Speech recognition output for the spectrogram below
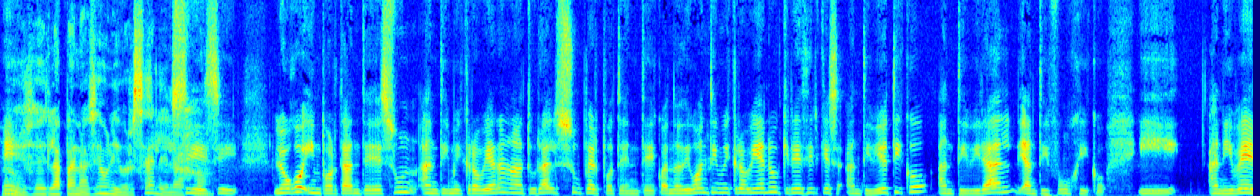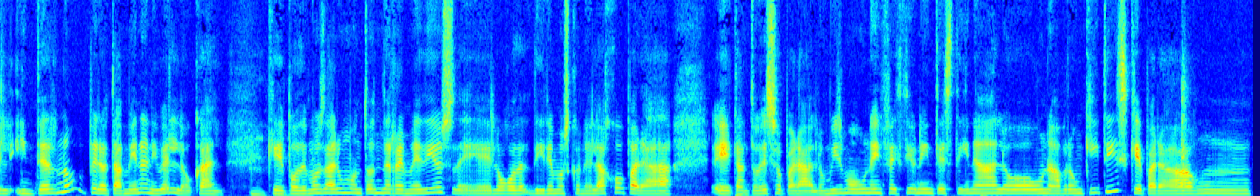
Bueno, Eh, es la panacea universal, el ajo. Sí, sí. Luego, importante, es un antimicrobiano natural súper potente. Cuando digo antimicrobiano, quiere decir que es antibiótico, antiviral y antifúngico. Y a nivel interno, pero también a nivel local, que podemos dar un montón de remedios, de, luego diremos con el ajo, para eh, tanto eso, para lo mismo una infección intestinal o una bronquitis, que para un,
